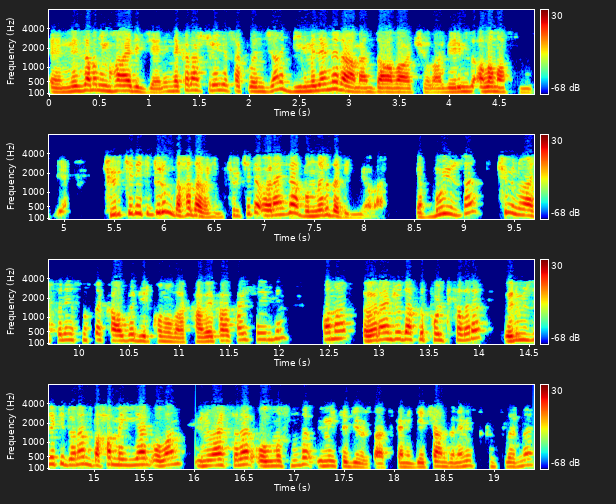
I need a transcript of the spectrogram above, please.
e, ne zaman imha edileceğini, ne kadar süreyle saklanacağını bilmelerine rağmen dava açıyorlar. Verimizi alamazsınız diye. Türkiye'deki durum daha da vahim. Türkiye'de öğrenciler bunları da bilmiyorlar. Ya bu yüzden tüm üniversitelerin sınıfta kaldığı bir konu olarak KVKK'yı sayabilirim. Ama öğrenci odaklı politikalara önümüzdeki dönem daha meyyal olan üniversiteler olmasını da ümit ediyoruz artık. Hani geçen dönemin sıkıntılarını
